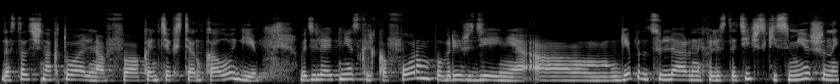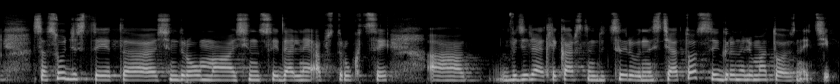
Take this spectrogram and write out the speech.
достаточно актуальна в контексте онкологии. Выделяет несколько форм повреждения. А, гепатоцеллюлярный, холестатический, смешанный, сосудистый – это синдром синусоидальной обструкции. А, выделяет лекарственно-индуцированный стеатоз и гранулематозный тип.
